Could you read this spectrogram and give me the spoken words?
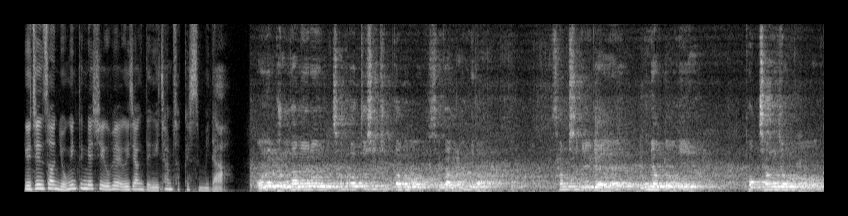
유진선 용인특례시 의회 의장 등이 참석했습니다. 오늘 박람회는 참으로 뜻이 깊다고 생각을 합니다. 31개 민년동이 독창적으로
